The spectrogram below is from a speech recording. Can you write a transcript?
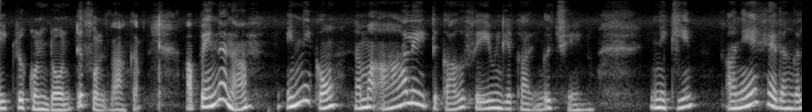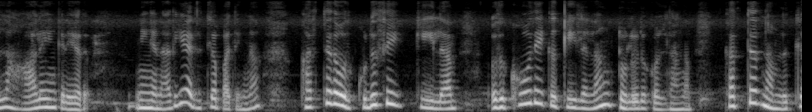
ஏற்றுக்கொண்டோன்ட்டு சொல்கிறாங்க அப்போ என்னென்னா இன்றைக்கும் நம்ம ஆலயத்துக்காக செய்ய வேண்டிய காரியங்கள் செய்யணும். இன்றைக்கி அநேக இடங்களில் ஆலயம் கிடையாது. நீங்கள் நிறைய இடத்துல பார்த்தீங்கன்னா கர்த்தரை ஒரு குடிசை கீழே ஒரு கூரைக்கு கீழெல்லாம் தொழுது கொள்கிறாங்க கர்த்தர் நம்மளுக்கு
